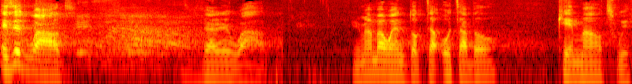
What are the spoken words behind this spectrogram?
Is it wild? Very wild. Remember when Dr. Otabil came out with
